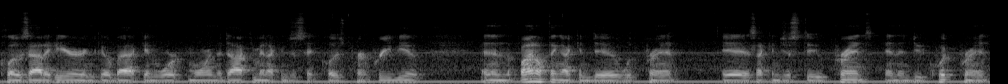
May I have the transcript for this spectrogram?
close out of here and go back and work more in the document, I can just hit close print preview. And then the final thing I can do with print is I can just do print and then do quick print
